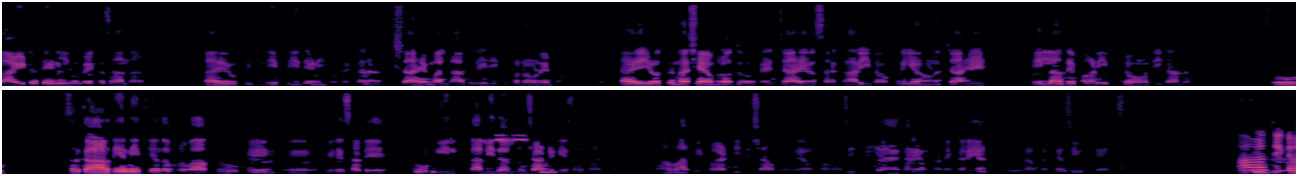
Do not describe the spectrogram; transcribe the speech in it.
ਲਾਈਟ ਦੇਣੀ ਹੋਵੇ ਕਿਸਾਨਾਂ ਨੂੰ, ਚਾਹੇ ਉਹ ਬਿਜਲੀ ਫ੍ਰੀ ਦੇਣੀ ਹੋਵੇ ਘਰਾਂ ਚਾਹੇ ਮਹੱਲਾ ਕਲੀਨਿਕ ਬਣਾਉਣੇ ਹੋਣ, ਚਾਹੇ ਯੁੱਧ ਨਸ਼ਿਆਂ ਵਿਰੁੱਧ ਹੋਵੇ, ਚਾਹੇ ਉਹ ਸਰਕਾਰੀ ਨੌਕਰੀਆਂ ਹੋਣ, ਚਾਹੇ ਤੇਲਾਂ ਤੇ ਪਾਣੀ ਪਹੁੰਚਾਉਣ ਦੀ ਗੱਲ ਸੋ ਸਰਕਾਰ ਦੀਆਂ ਨੀਤੀਆਂ ਤੋਂ ਪ੍ਰਭਾਵਿਤ ਹੋ ਕੇ ਜਿਹੜੇ ਸਾਡੇ ਵੀਰ ਅਕਾਲੀ ਦਲ ਨੂੰ ਛੱਡ ਕੇ ਸਰਪੰਚ ਆਮ ਆਦਮੀ ਪਾਰਟੀ 'ਚ ਸ਼ਾਮਲ ਹੋਏ ਉਹਨਾਂ ਨੂੰ ਅਸੀਂ ਜੀ ਆਇਆ ਕਰਿਆ ਉਹਨਾਂ ਨੇ ਅੱਜ ਪ੍ਰੋਗਰਾਮ ਰੱਖਿਆ ਸੀ ਉੱਥੇ। ਹਾਂ ਜੇਕਰ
